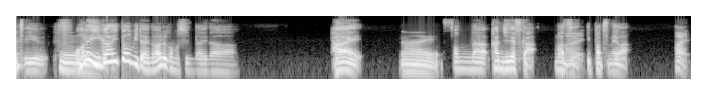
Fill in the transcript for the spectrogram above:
っていう。うんあれ意外とみたいのあるかもしんないな。はい。はい。そんな感じですか？まずはい、一発目は。はい。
